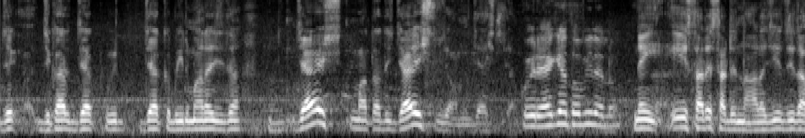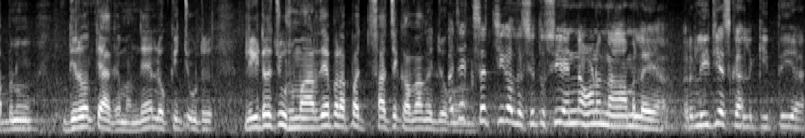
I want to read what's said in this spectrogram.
ਜੈ- ਜਕਾਰ ਜੈ ਜੈ ਕਬੀਰ ਮਹਾਰਾਜ ਜੀ ਦਾ। ਜੈ ਸ਼੍ਰੀ ਮਾਤਾ ਦੀ ਜੈ ਸ਼੍ਰੀ ਰਾਮ ਜੈ ਸ਼੍ਰੀ ਰਾਮ। ਕੋਈ ਰਹਿ ਗਿਆ ਤਾਂ ਉਹ ਵੀ ਲੈ ਲਓ। ਨਹੀਂ ਇਹ ਸਾਰੇ ਸਾਡੇ ਨਾਲ ਹੈ ਜੀ ਅਸੀਂ ਰੱਬ ਨੂੰ ਦਿਲੋਂ ਧਿਆ ਕੇ ਮੰਨਦੇ ਆ ਲੋਕੀ ਝੂਠ ਲੀਡਰ ਝੂਠ ਮਾਰਦੇ ਆ ਪਰ ਆਪਾਂ ਸੱਚ ਕਵਾਂਗੇ ਜੋ ਅੱਛਾ ਇੱਕ। ਸੱਚੀ ਗੱਲ ਦੱਸੋ ਤੁਸੀਂ ਇਹਨਾਂ ਹੁਣ ਨਾਮ ਲਿਆ ਰਿਲੀਜੀਅਸ ਗੱਲ ਕੀਤੀ ਆ।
